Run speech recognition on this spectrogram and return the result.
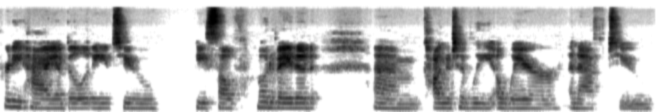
pretty high ability to be self motivated, um, cognitively aware enough to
